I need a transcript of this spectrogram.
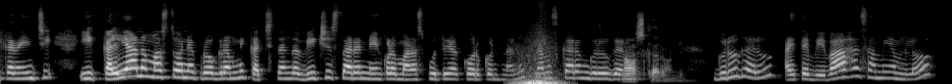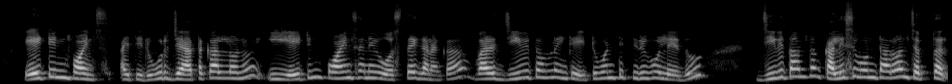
ఇక నుంచి ఈ కళ్యాణం మస్తు అనే ప్రోగ్రామ్ని ఖచ్చితంగా వీక్షిస్తారని నేను కూడా మనస్ఫూర్తిగా కోరుకుంటున్నాను. నమస్కారం గురువు గారు నమస్కారం అండి. గురుగారు అయితే వివాహ సమయంలో ఎయిటీన్ పాయింట్స్. అయితే ఇరువురు జాతకాల్లోనూ ఈ ఎయిటీన్ పాయింట్స్ అనేవి వస్తే గనక వారి జీవితంలో ఇంకా ఎటువంటి తిరుగు లేదు. జీవితాంతం కలిసి ఉంటారు అని చెప్తారు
